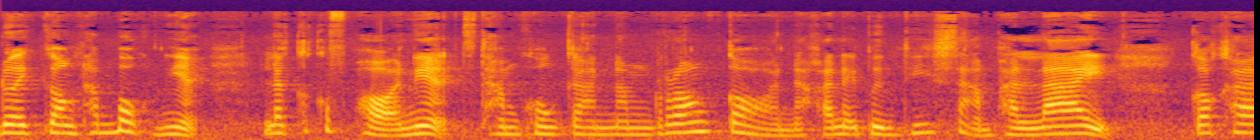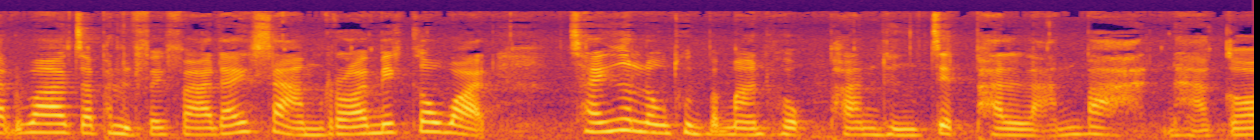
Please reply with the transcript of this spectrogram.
โดยกองทัพบบกเนี่ยและก็กฟผเนี่ยจะทำโครงการนำร่องก่อนนะคะในพื้นที่ 3,000 ไร่ ก็คาดว่าจะผลิตไฟฟ้าได้ 300 เมกะวัตต์ ใช้เงินลงทุนประมาณ 6,000 ถึง 7,000 ล้านบาทนะคะก็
